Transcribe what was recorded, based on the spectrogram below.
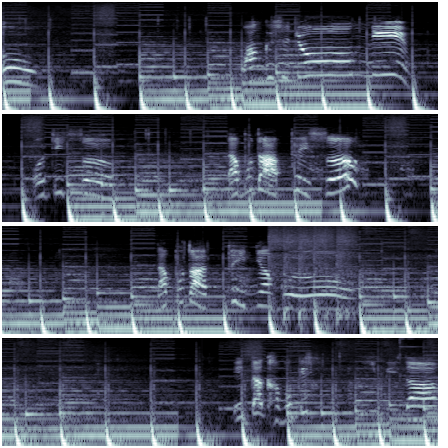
오 왕그세종 나보다 앞에 있어요? 나보다 앞에 있냐고요. 일단 가보겠습니다.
